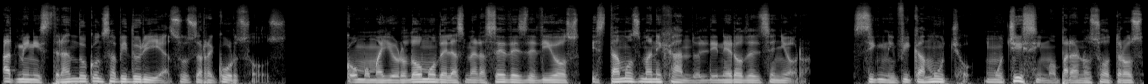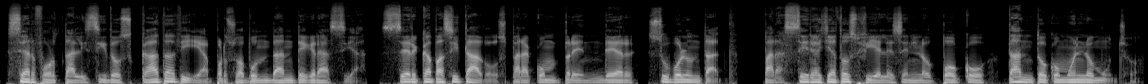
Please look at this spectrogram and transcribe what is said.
Administrando con sabiduría sus recursos. Como mayordomo de las mercedes de Dios, estamos manejando el dinero del Señor. Significa mucho, muchísimo para nosotros ser fortalecidos cada día por su abundante gracia, ser capacitados para comprender su voluntad, para ser hallados fieles en lo poco tanto como en lo mucho.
